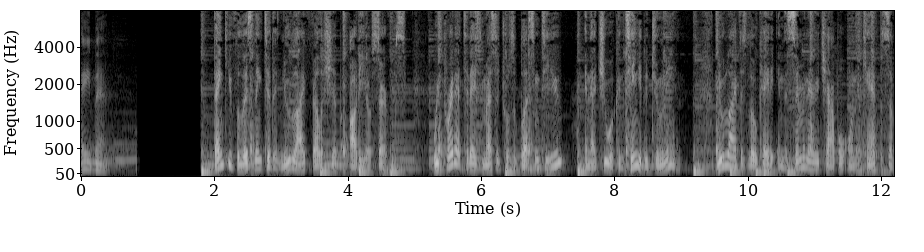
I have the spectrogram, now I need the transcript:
Amen. Thank you for listening to the New Life Fellowship audio service. We pray that today's message was a blessing to you and that you will continue to tune in. New Life is located in the Seminary Chapel on the campus of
